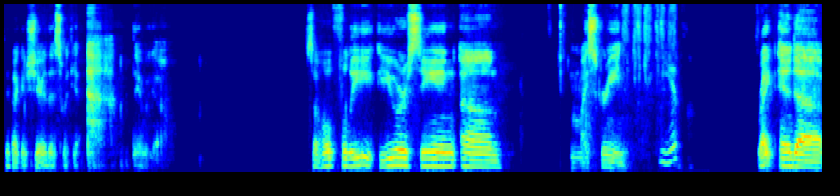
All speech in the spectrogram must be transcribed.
see if I can share this with you. Ah, there we go. So hopefully you are seeing um, my screen. Yep. right and uh,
